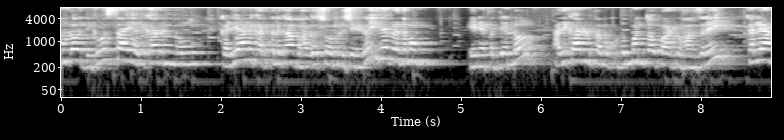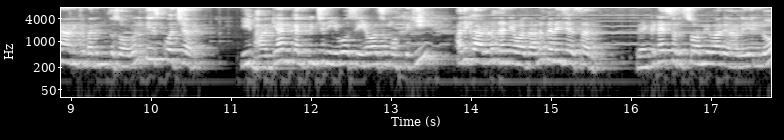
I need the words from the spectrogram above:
దేవస్థానంలో దిగువ స్థాయి అధికారులను కళ్యాణకర్తలుగా భాగస్వాములు చేయడం ఇదే ప్రథమం. ఈ నేపథ్యంలో అధికారులు తమ కుటుంబంతో పాటు హాజరై కళ్యాణానికి మరింత శోభను తీసుకువచ్చారు. ఈ భాగ్యాన్ని కల్పించిన ఈవో శ్రీనివాసమూర్తికి అధికారులు ధన్యవాదాలు తెలియజేశారు. వెంకటేశ్వర స్వామి వారి ఆలయంలో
